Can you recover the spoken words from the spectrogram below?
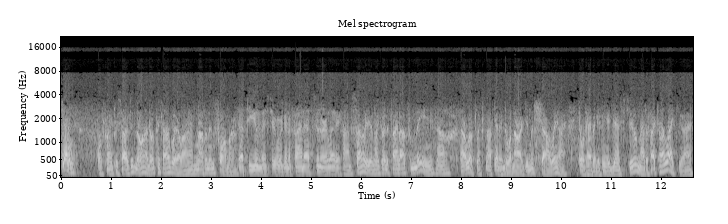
Jennings? Well, frankly, Sergeant, no, I don't think I will. I'm not an informer. It's up to you, mister. We're going to find out sooner or later. I'm sorry, you're not going to find out from me. Now, now, look, let's not get into an argument, shall we? I don't have anything against you. Matter of fact, I like you. I,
